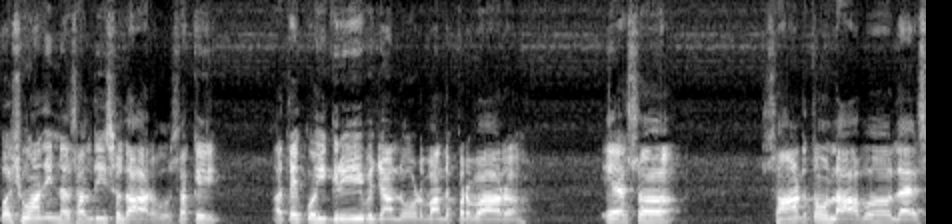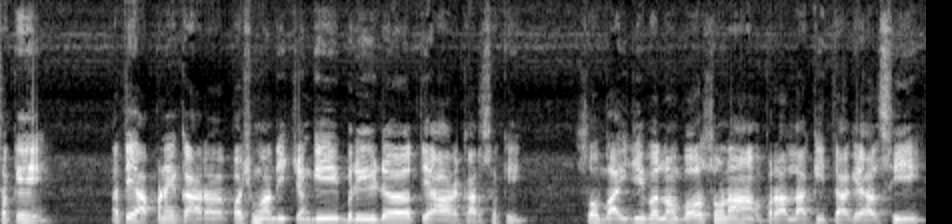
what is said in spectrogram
ਪਸ਼ੂਆਂ ਦੀ ਨਸਲ ਦੀ ਸੁਧਾਰ ਹੋ ਸਕੇ ਅਤੇ ਕੋਈ ਗਰੀਬ ਜਾਂ ਲੋੜਵੰਦ ਪਰਿਵਾਰ ਇਸ ਸਾਂਢ ਤੋਂ ਲਾਭ ਲੈ ਸਕੇ ਅਤੇ ਆਪਣੇ ਘਰ ਪਸ਼ੂਆਂ ਦੀ ਚੰਗੀ ਬਰੀਡ ਤਿਆਰ ਕਰ ਸਕੇ। ਸੋ ਬਾਈ ਜੀ ਵੱਲੋਂ ਬਹੁਤ ਸੋਹਣਾ ਉਪਰਾਲਾ ਕੀਤਾ ਗਿਆ ਸੀ।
